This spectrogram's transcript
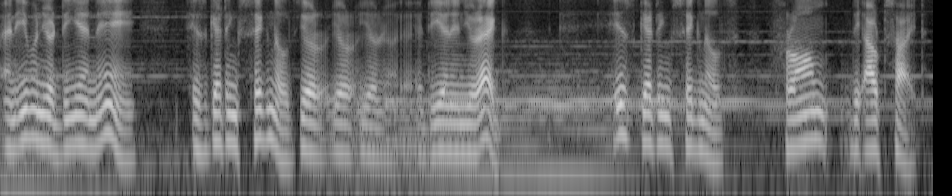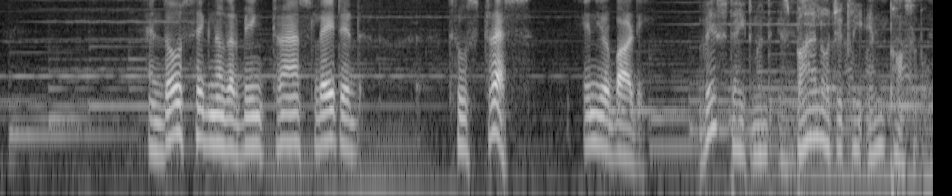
And even your DNA is getting signals, your, your, your DNA in your egg is getting signals from the outside. And those signals are being translated through stress in your body. This statement is biologically impossible.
